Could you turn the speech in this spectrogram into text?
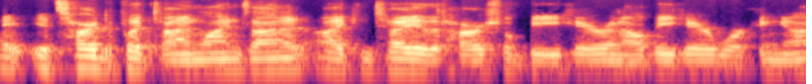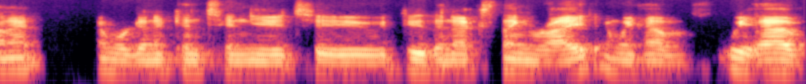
it's hard to put timelines on it. I can tell you that Harsch will be here and I'll be here working on it. And we're going to continue to do the next thing right. And we have, we have,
